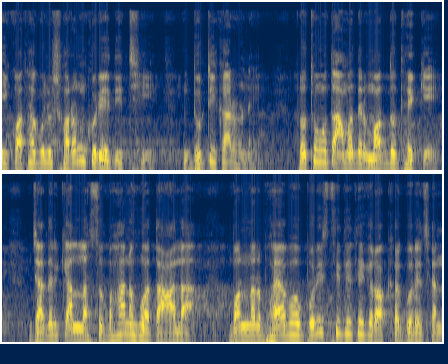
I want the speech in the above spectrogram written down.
এই কথাগুলো স্মরণ করিয়ে দিচ্ছি দুটি কারণে। প্রথমত আমাদের মধ্য থেকে, যাদেরকে আল্লাহ সুবাহানহুয়া তালা বন্যার ভয়াবহ পরিস্থিতি থেকে রক্ষা করেছেন,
